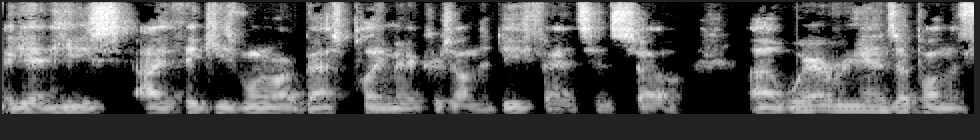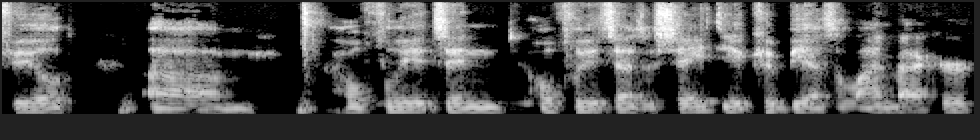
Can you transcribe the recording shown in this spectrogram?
again, he's I think he's one of our best playmakers on the defense. And so uh, wherever he ends up on the field, um, hopefully it's in hopefully it's as a safety. It could be as a linebacker.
